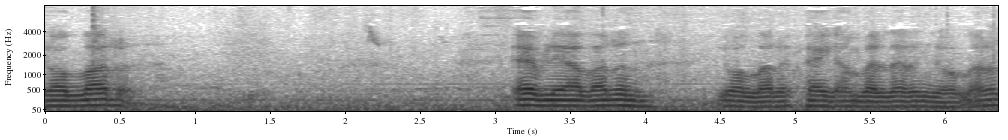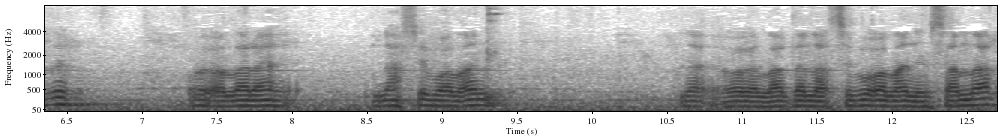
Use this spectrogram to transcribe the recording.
yollar evliyaların yolları, peygamberlerin yollarıdır. O yollara nasip olan o yollarda nasibi olan insanlar e,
